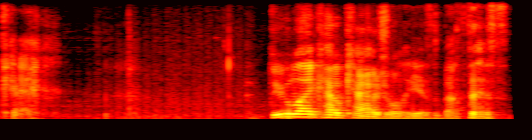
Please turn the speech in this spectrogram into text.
Okay. I do like how casual he is about this.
